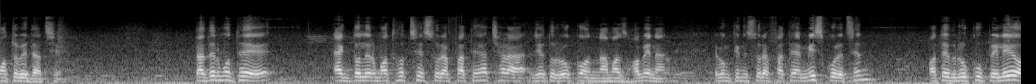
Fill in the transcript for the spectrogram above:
মতভেদ আছে। তাদের মধ্যে এক দলের মত হচ্ছে সুরা ফাতেহা ছাড়া যেহেতু রোকন নামাজ হবে না এবং তিনি সুরা ফাতেহা মিস করেছেন, অতএব রুকু পেলেও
